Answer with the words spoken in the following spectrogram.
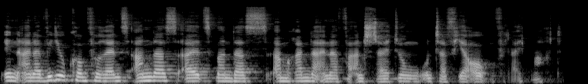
in einer Videokonferenz anders, als man das am Rande einer Veranstaltung unter vier Augen vielleicht macht.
